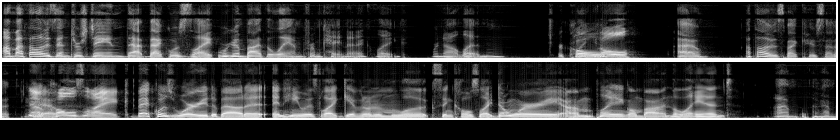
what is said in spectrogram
Um, I thought it was interesting that Beck was like, "We're gonna buy the land from Koenig. Like, we're not letting." Or Cole. Cole. Oh, I thought it was Beck who said it. No, No. Cole's like, Beck was worried about it and he was like giving him looks and Cole's like, Don't worry, I'm planning on buying the land. Um, okay.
